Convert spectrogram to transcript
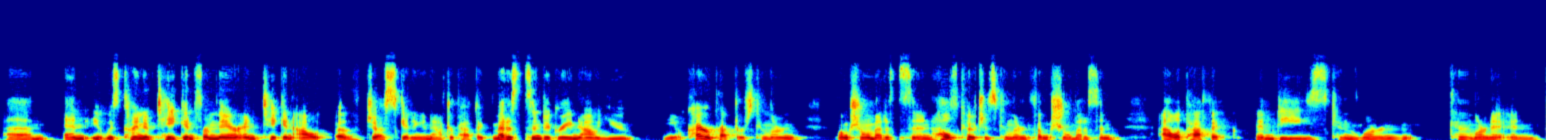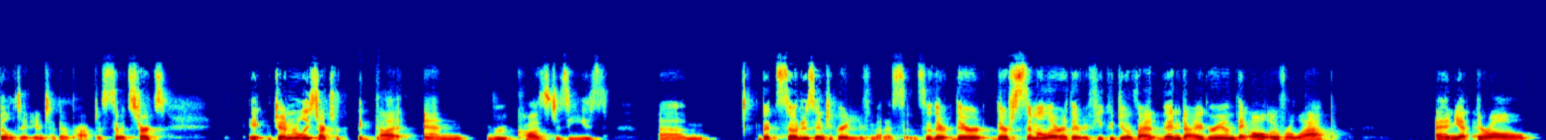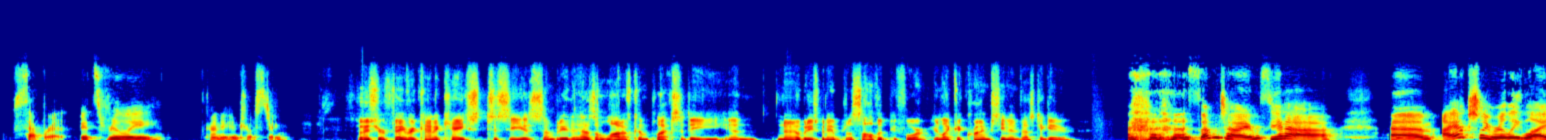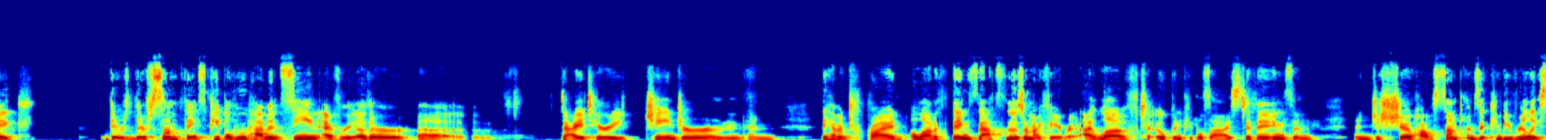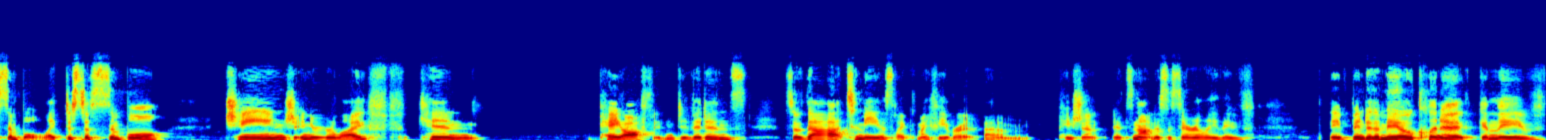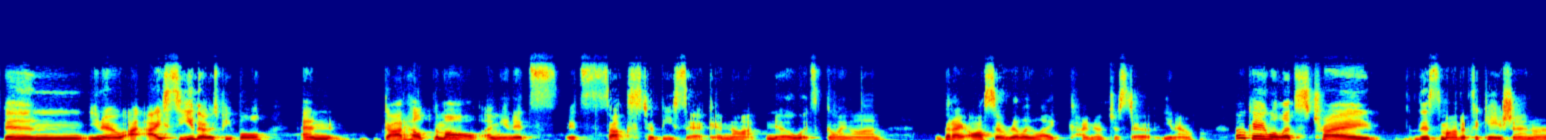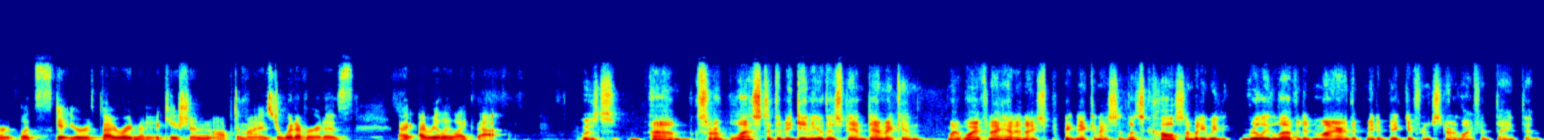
Um, and it was kind of taken from there and taken out of just getting a naturopathic medicine degree. Now you, you know, chiropractors can learn functional medicine, health coaches can learn functional medicine, allopathic MDs can learn can learn it and build it into their practice. So it starts, it generally starts with the gut and root cause disease. Um, but so does integrative medicine. So they're they're they're similar. They're, if you could do a Venn diagram, they all overlap, and yet they're all separate. It's really kind of interesting. So, is your favorite kind of case to see is somebody that has a lot of complexity and nobody's been able to solve it before? You're like a crime scene investigator. Sometimes, yeah. Um, I actually really like. There's there's some things people who haven't seen every other uh, dietary changer and and they haven't tried a lot of things. That's those are my favorite. I love to open people's eyes to things and and just show how sometimes it can be really simple. Like just a simple change in your life can pay off in dividends. So that to me is like my favorite um, patient. It's not necessarily they've they've been to the Mayo Clinic and they've been, you know, I, I see those people and God help them all. I mean, it's it sucks to be sick and not know what's going on. But I also really like kind of just a, you know, okay, well, let's try this modification or let's get your thyroid medication optimized or whatever it is. I, I really like that. I was um, sort of blessed at the beginning of this pandemic, and my wife and I had a nice picnic. And I said, let's call somebody we really love and admire that made a big difference in our life and thank them.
